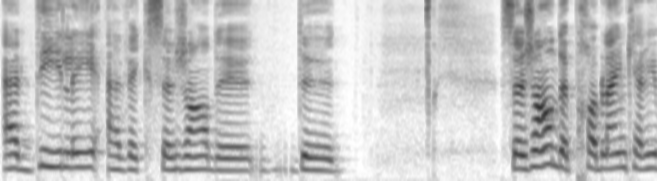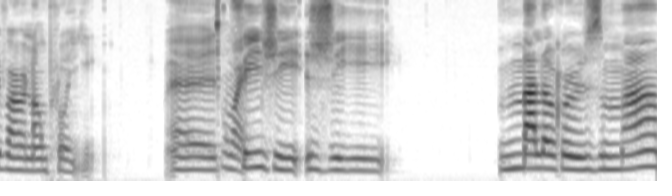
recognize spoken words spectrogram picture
à dealer avec ce genre de... de ce genre de problème qui arrive à un employé. Euh, tu sais, j'ai-. Malheureusement,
